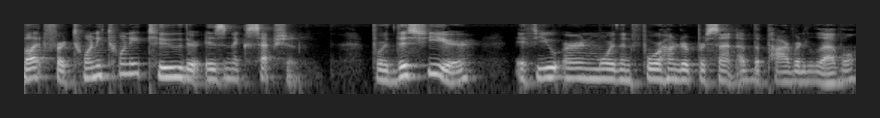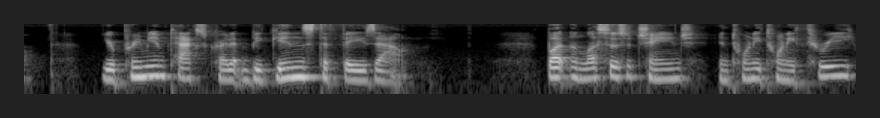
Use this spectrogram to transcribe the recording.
But for 2022, there is an exception. For this year, if you earn more than 400% of the poverty level, your premium tax credit begins to phase out. But unless there's a change in 2023,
